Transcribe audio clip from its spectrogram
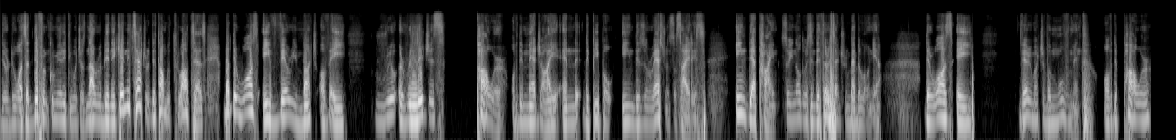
there, was a different community which was not rabbinic and etc. The Talmud throughout says, but there was a very much of a real a religious power of the Magi and the people in the Zoroastrian societies in that time. So, in other words, in the third century in Babylonia, there was a very much of a movement of the power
